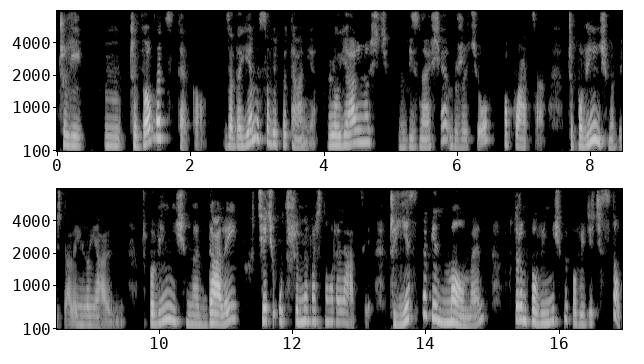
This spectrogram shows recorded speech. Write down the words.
Czyli mm, czy wobec tego zadajemy sobie pytanie, lojalność w biznesie, w życiu opłaca? Czy powinniśmy być dalej lojalni? Czy powinniśmy dalej chcieć utrzymywać tą relację? Czy jest pewien moment, którym powinniśmy powiedzieć stop,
